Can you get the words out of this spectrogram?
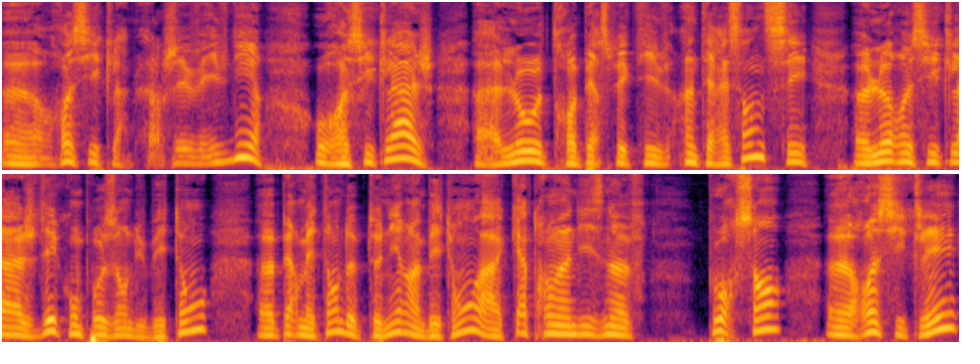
recyclable. Alors je vais y venir au recyclage. L'autre perspective intéressante c'est le recyclage des composants du béton permettant d'obtenir un béton à 99% recyclé.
